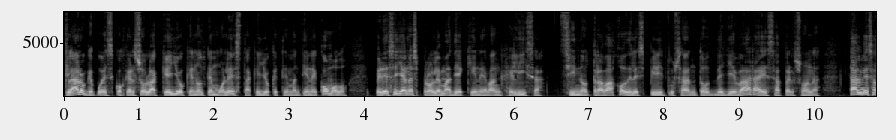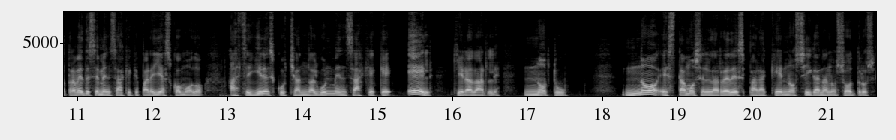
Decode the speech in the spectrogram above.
Claro que puedes escoger solo aquello que no te molesta, aquello que te mantiene cómodo, pero ese ya no es problema de quien evangeliza, sino trabajo del Espíritu Santo de llevar a esa persona, tal vez a través de ese mensaje que para ella es cómodo, a seguir escuchando algún mensaje que Él quiera darle, no tú. No estamos en las redes para que nos sigan a nosotros,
